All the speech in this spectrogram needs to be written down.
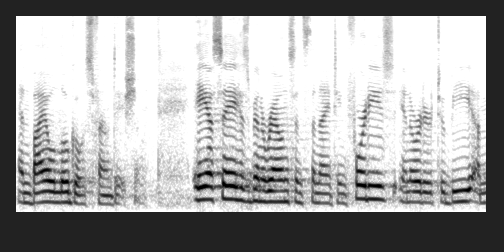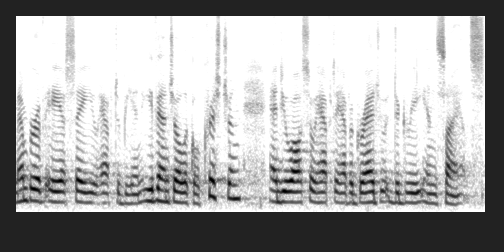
and BioLogos Foundation. ASA has been around since the 1940s. In order to be a member of ASA, you have to be an evangelical Christian, and you also have to have a graduate degree in science.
